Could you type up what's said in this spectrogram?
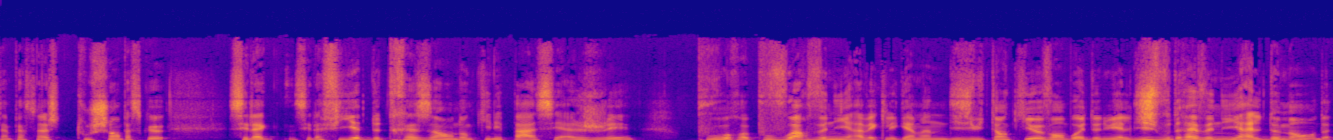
un, personnage touchant parce que c'est la, la fillette de 13 ans, donc qui n'est pas assez âgée pour pouvoir venir avec les gamins de 18 ans qui, eux, vont en boîte de nuit. Elle dit, je voudrais venir, elle demande,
